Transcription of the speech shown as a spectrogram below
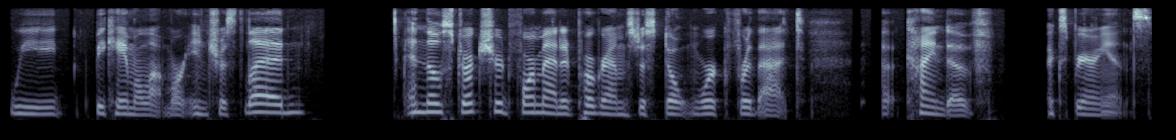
We became a lot more interest led. And those structured, formatted programs just don't work for that uh, kind of experience.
